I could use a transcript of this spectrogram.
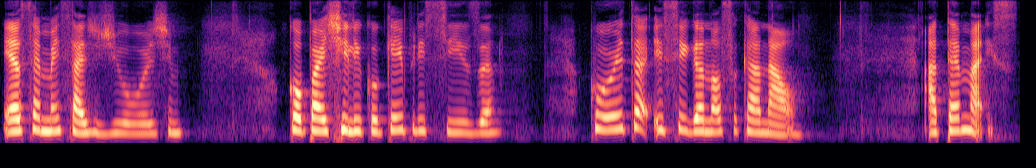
Essa é a mensagem de hoje. Compartilhe com quem precisa. Curta e siga nosso canal. Até mais!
